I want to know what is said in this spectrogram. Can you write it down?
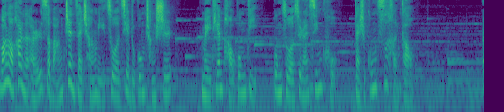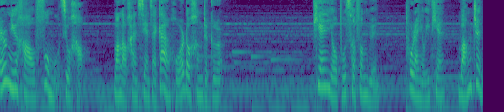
王老汉的儿子王振在城里做建筑工程师，每天跑工地，工作虽然辛苦，但是工资很高。儿女好，父母就好。王老汉现在干活都哼着歌。天有不测风云，突然有一天。王振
